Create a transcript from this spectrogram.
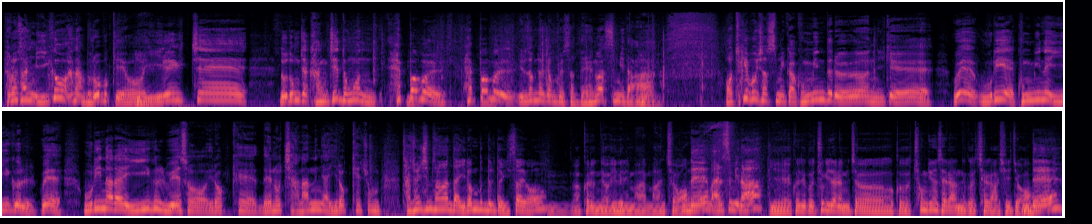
변호사님 이거 하나 물어볼게요. 예. 일제 노동자 강제 동원 해법을 음. 해법을 음. 윤석열 정부에서 내놨습니다. 예. 어떻게 보셨습니까? 국민들은 이게 왜 우리의 국민의 이익을 왜 우리나라의 이익을 위해서 이렇게 내놓지 않았느냐 이렇게 좀 자존심 상한다 이런 분들도 있어요. 음, 아, 그런요 의견이 많죠. 네, 많습니다. 예, 근데 그 주기자님 저 그 총균세라는 그 책 아시죠? 네.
